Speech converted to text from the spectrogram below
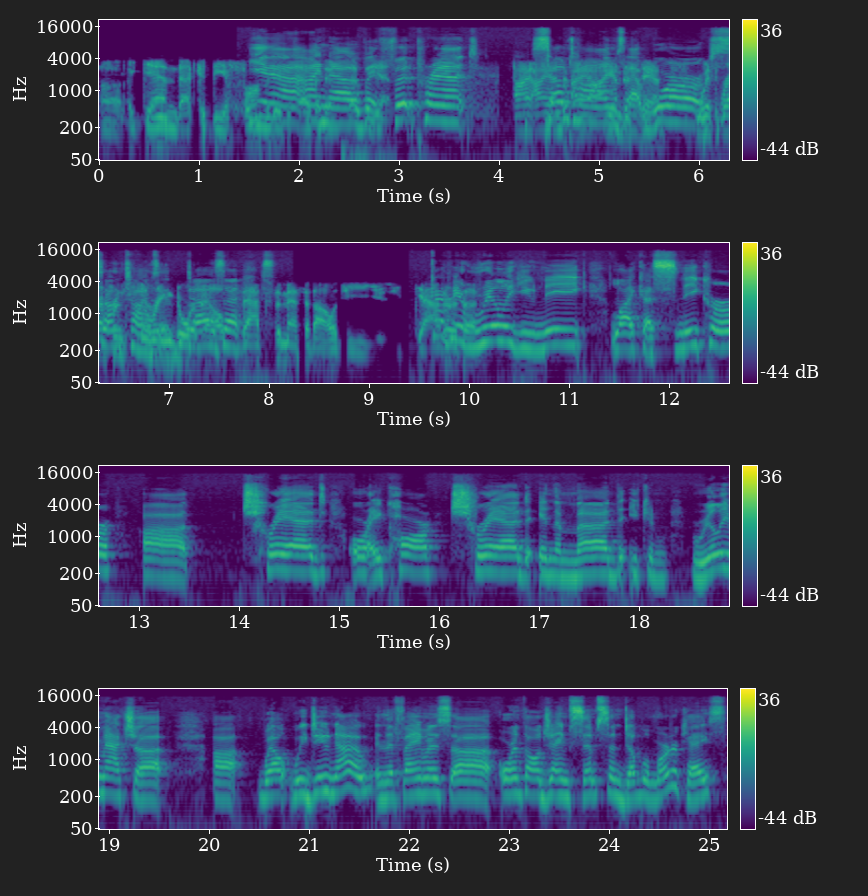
Uh, again, that could be affirmative. Yeah, I know, but footprint. I, I, sometimes I, that works. With reference sometimes to ring doorbell, doesn't. that's the methodology you use. You gather. Got to be the. really unique, like a sneaker uh, tread or a car tread in the mud that you can really match up. Uh, well, we do know in the famous uh, Orenthal James Simpson double murder case,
